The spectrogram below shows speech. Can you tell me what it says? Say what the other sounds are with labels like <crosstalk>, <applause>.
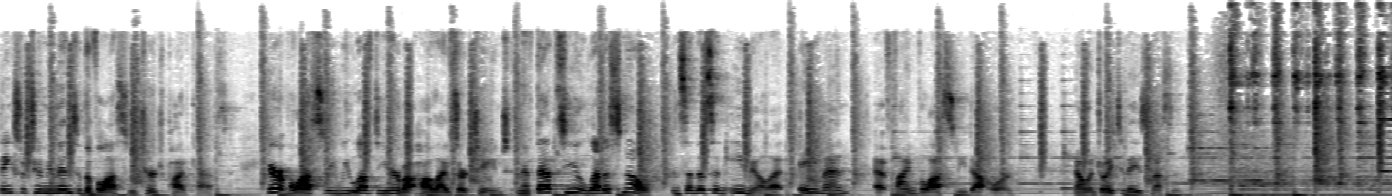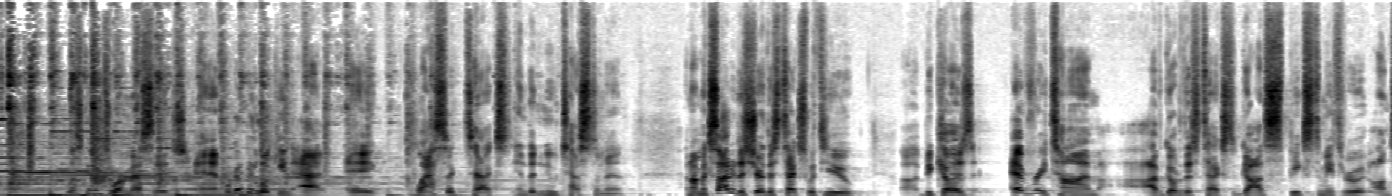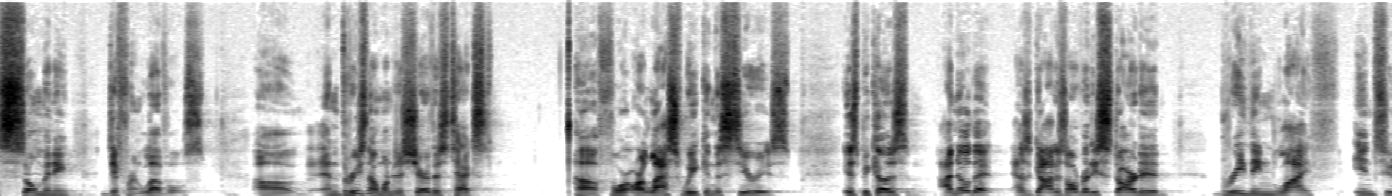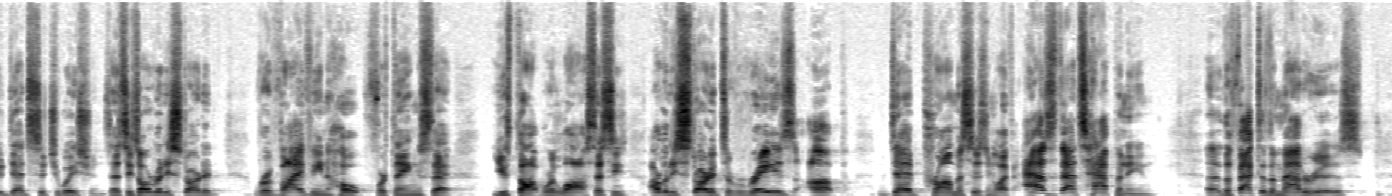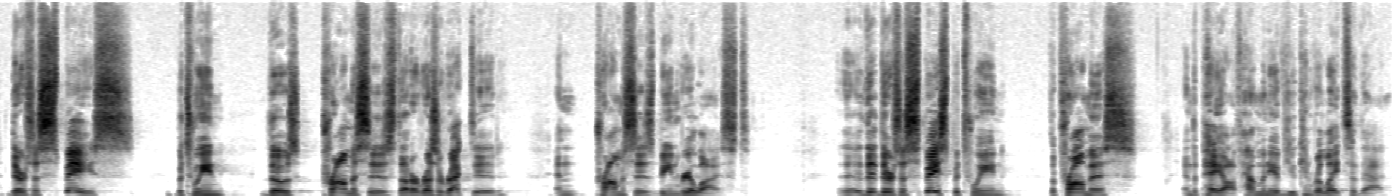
Thanks for tuning in to the Velocity Church podcast. Here at Velocity, we love to hear about how lives are changed. And if that's you, let us know and send us an email at amen at findvelocity.org. Now enjoy today's message. Let's get into our message, and we're going to be looking at a classic text in the New Testament. And I'm excited to share this text with you uh, because every time I go to this text, God speaks to me through it on so many different levels. Uh, and the reason I wanted to share this text uh, for our last week in this series is because I know that as God has already started breathing life into dead situations, as He's already started reviving hope for things that you thought were lost, as He already started to raise up dead promises in your life, as that's happening, uh, the fact of the matter is there's a space between those promises that are resurrected and promises being realized. Uh, there's a space between the promise and the payoff. How many of you can relate to that?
